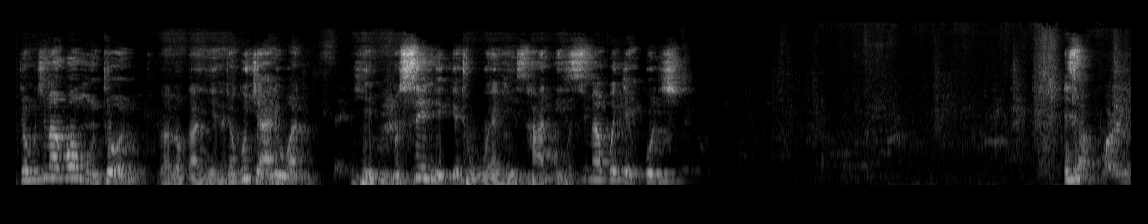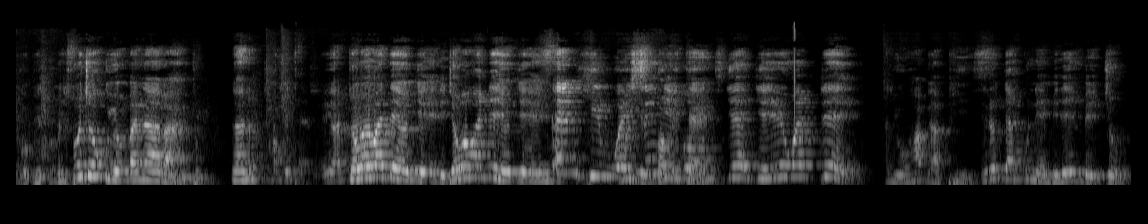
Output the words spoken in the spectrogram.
Nti omutima gw'omuntu ono tegukyali wano. Musindike. omutima gwe gye guli. Mu kifo ky'okuyomba n'abantu. Toweewaddeyo gyendi toweewaddeyo gyendi Send him where he is musindike committed, gye yeewadde you will have your peace. era ojja kufuna emirembe gyo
